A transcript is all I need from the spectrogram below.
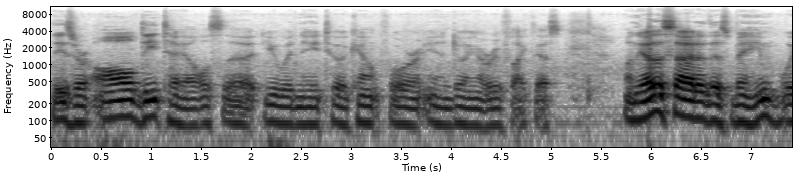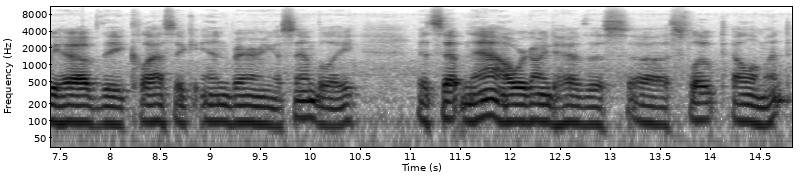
these are all details that you would need to account for in doing a roof like this. On the other side of this beam, we have the classic end-bearing assembly, except now we're going to have this uh, sloped element.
